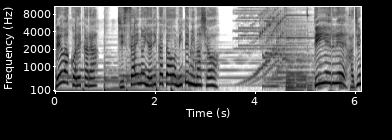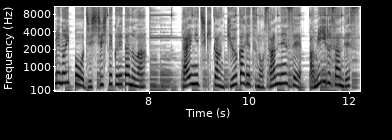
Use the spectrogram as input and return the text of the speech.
ではこれから実際のやり方を見てみましょう。DLA はじめの一歩を実施してくれたのは対日期間9ヶ月の3年生アミールさんです。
